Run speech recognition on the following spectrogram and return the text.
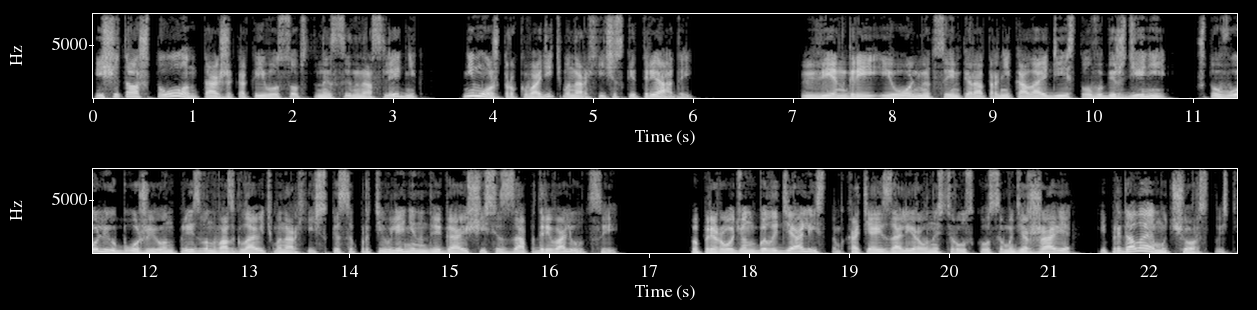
И считал, что он, так же как и его собственный сын и наследник, не может руководить монархической триадой. В Венгрии и Ольмюце император Николай действовал в убеждении, что волею Божией он призван возглавить монархическое сопротивление надвигающейся с запада революции. По природе он был идеалистом, хотя изолированность русского самодержавия и придала ему черствость.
